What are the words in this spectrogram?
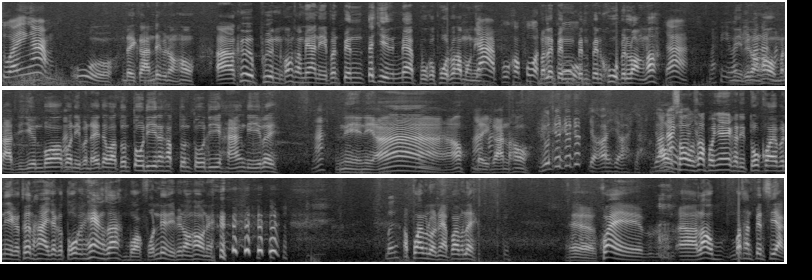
สวยงาม โอ้ได้การได้อพี่น้องเฮาอ่าคือพื้นของทางแม่นี่เพิ่นเป็นแตะกี้แม่ปลูกข้าวโพดว่าครับหมองนี้ จ้าปลูกข้าวโพดมันเลยเป็นคู่เป็นเป็นคู่เป็นร่องเนาะ จ้า มาพี่มานี่พี่พี่น้องมาเฮารับมันอาจจะยืนบ่บ่นี่ปานใดแต่ว่าต้นโตดีนะครับต้นโตดีหางดีเลยนะนี่นี่อ่าเอามาได้การเฮาหยุดหยุดหยุดหยุดอย่าอย่าอย่าอย่าเอานั่งเศร้าอย่ซะพ่อใหญ่คันสิโตกคอยบัดนี้ก็เทินหายจะก็โตกแห้งๆซะบอกฝนเด้อนี่พี่น้องเฮาเนี่ยเบิ่งเอาปล่อยมันโหลดแม่ปล่อยมันเลยเออควายอ่าเล่าบ่ทันเป็นเสียก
